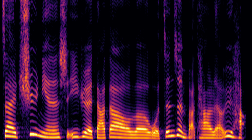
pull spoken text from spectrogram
在去年十一月达到了我真正把它疗愈好。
